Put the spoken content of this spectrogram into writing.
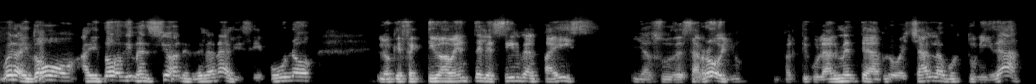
Bueno, hay dos, hay dos dimensiones del análisis. Uno, lo que efectivamente le sirve al país y a su desarrollo, y particularmente aprovechar la oportunidad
